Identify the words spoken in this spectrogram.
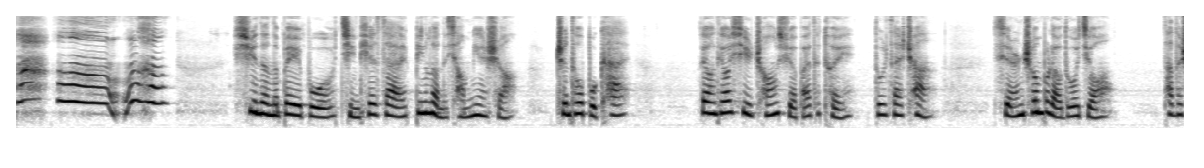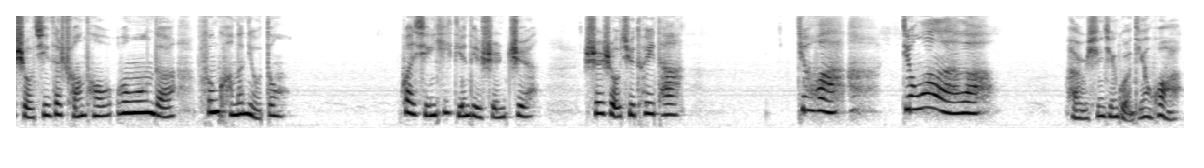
细嫩的背部紧贴在冰冷的墙面上，挣脱不开，两条细长雪白的腿都在颤，显然撑不了多久。他的手机在床头嗡嗡的疯狂的扭动，唤醒一点点神智，伸手去推他。电话，电话来了。还有心情管电话？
